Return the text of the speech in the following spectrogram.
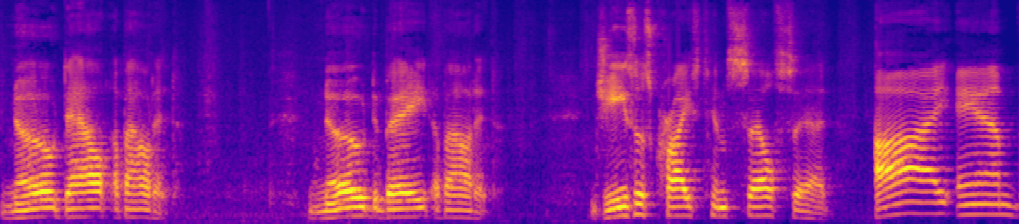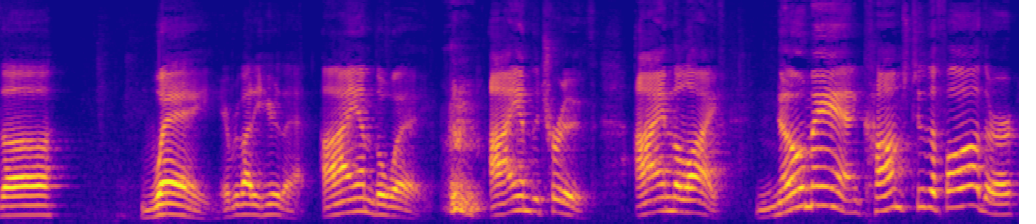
No doubt about it. No debate about it. Jesus Christ Himself said, I am the way. Everybody hear that? I am the way. I am the truth. I am the life. No man comes to the Father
